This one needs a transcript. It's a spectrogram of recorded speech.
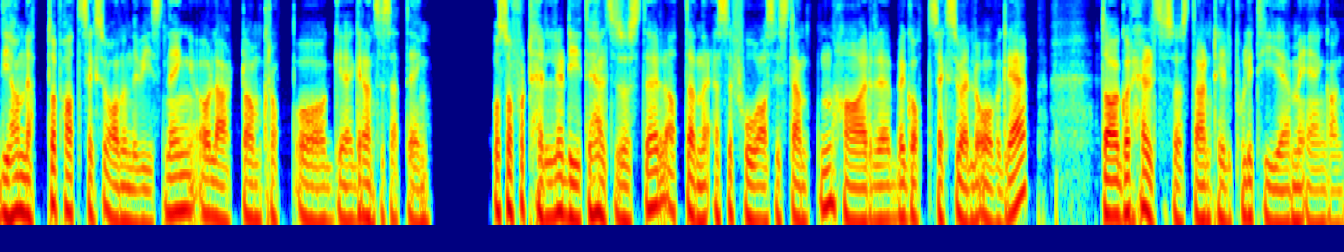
de har nettopp hatt seksualundervisning og lært om kropp og eh, grensesetting, og så forteller de til helsesøster at denne SFO-assistenten har begått seksuelle overgrep. Da går helsesøsteren til politiet med en gang.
